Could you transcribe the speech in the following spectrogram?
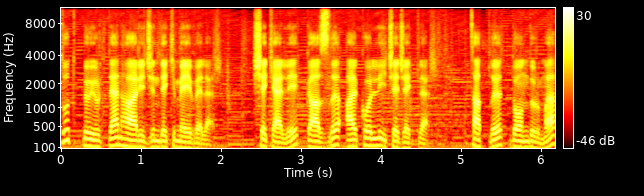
dut, böğürtlen haricindeki meyveler, şekerli, gazlı, alkollü içecekler, tatlı, dondurma,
